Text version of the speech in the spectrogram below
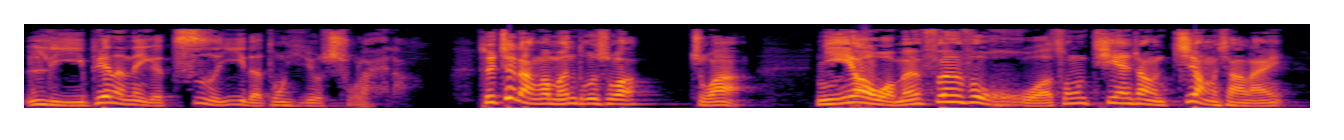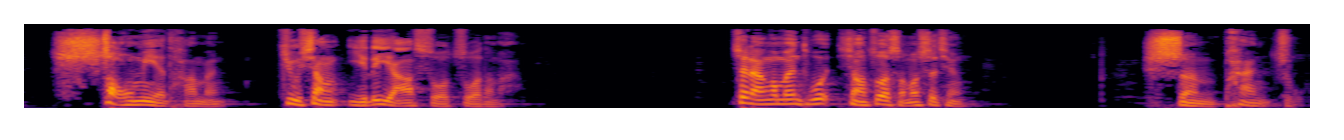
里边的那个自义的东西就出来了。所以这两个门徒说：“主啊，你要我们吩咐火从天上降下来烧灭他们，就像以利亚所做的吗？”这两个门徒想做什么事情？审判主，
